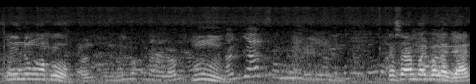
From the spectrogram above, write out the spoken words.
Ninong ako. Ninong ka na? Hmm. Nandyan. Kasama pala dyan?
